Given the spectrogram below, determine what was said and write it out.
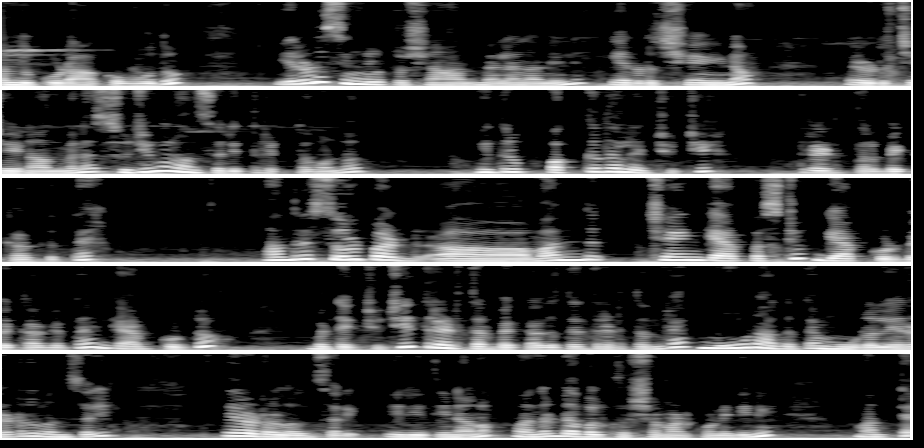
ಒಂದು ಕೂಡ ಹಾಕೋಬೋದು. ಎರಡು ಸಿಂಗಲ್ ಕ್ರೋಶ ಆದಮೇಲೆ ನಾನಿಲ್ಲಿ ಎರಡು ಚೈನು ಎರಡು ಚೈನ್ ಆದಮೇಲೆ ಸುಜಿಗಳು ಒಂದು ಸರಿ ಥ್ರೆಡ್ ತೊಗೊಂಡು ಇದ್ರ ಪಕ್ಕದಲ್ಲೇ ಚುಚ್ಚಿ ಥ್ರೆಡ್ ತರಬೇಕಾಗುತ್ತೆ. ಅಂದರೆ ಸ್ವಲ್ಪ ಒಂದು ಚೈನ್ ಗ್ಯಾಪ್ ಅಷ್ಟು ಗ್ಯಾಪ್ ಕೊಡಬೇಕಾಗುತ್ತೆ. ಗ್ಯಾಪ್ ಕೊಟ್ಟು ಬಟ್ಟೆಗೆ ಚುಚ್ಚಿ ಥ್ರೆಡ್ ತರಬೇಕಾಗುತ್ತೆ. ಥ್ರೆಡ್ ತಂದರೆ ಮೂರಾಗುತ್ತೆ ಮೂರಲ್ಲಿ, ಎರಡರಲ್ಲಿ ಒಂದು ಸರಿ ಎರಡರಲ್ಲಿ ಒಂದು ಸರಿ ಈ ರೀತಿ ನಾನು ಒಂದು ಡಬಲ್ ಕ್ರೋಶ ಮಾಡ್ಕೊಂಡಿದ್ದೀನಿ. ಮತ್ತು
